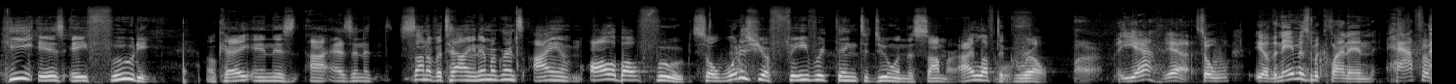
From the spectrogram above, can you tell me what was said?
He is a foodie. Okay, and this uh, as a son of Italian immigrants, I am all about food. So, what is your favorite thing to do in the summer? I love to Oof. grill. Uh, yeah, yeah. So you know, the name is McLennan. Half of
